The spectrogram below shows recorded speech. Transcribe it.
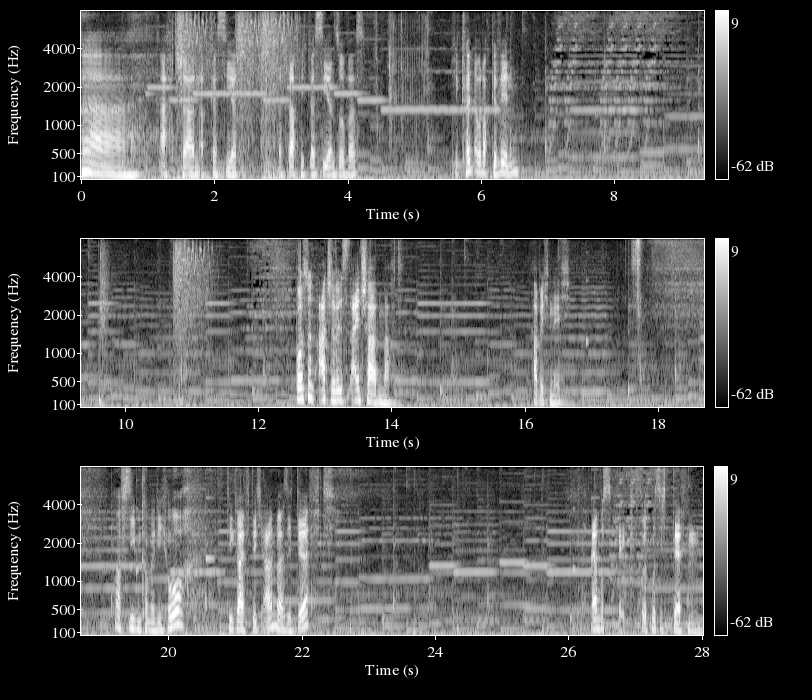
Ah, acht Schaden abkassiert. Das darf nicht passieren, sowas. Wir könnten aber noch gewinnen. Brauchst du einen Archer, der wenigstens einen Schaden macht? Habe ich nicht. Auf 7 komme ich nicht hoch. Die greift dich an, weil sie deft. Er muss weg. So, jetzt muss ich deffen.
